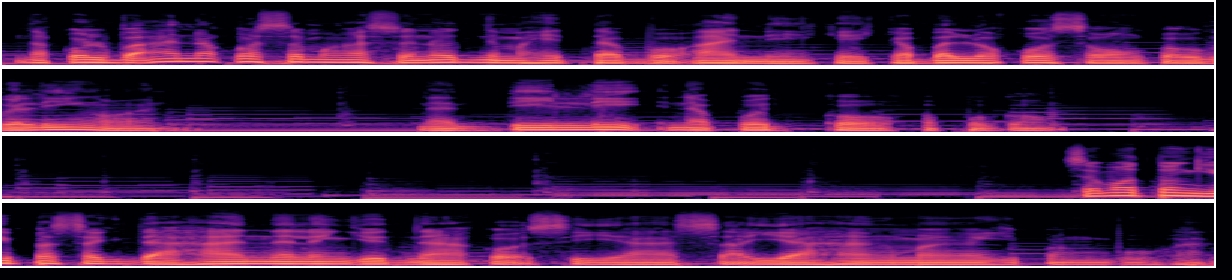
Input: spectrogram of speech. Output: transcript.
Nakulbaan ako sa mga sunod na mahitabo ani kay kabalo ko sa kong kaugalingon na dili na pud ko kapugong. Sa motong gipasagdahan na lang yun nako siya sa iyahang mga gipangbuhat.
